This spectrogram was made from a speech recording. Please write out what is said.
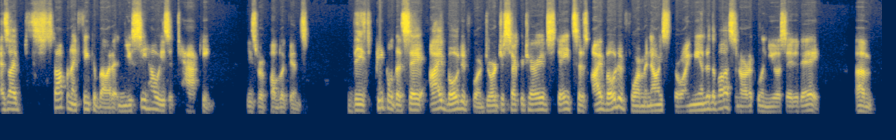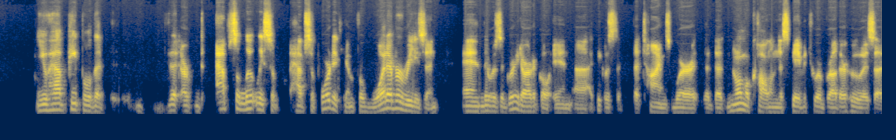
as I stop and I think about it, and you see how he's attacking these Republicans these people that say I voted for him. Georgia Secretary of State says I voted for him, and now he's throwing me under the bus. An article in USA Today. Um, you have people that that are absolutely su- have supported him for whatever reason. And there was a great article in uh, I think it was the, the Times where the, the, normal columnist gave it to her brother who is a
